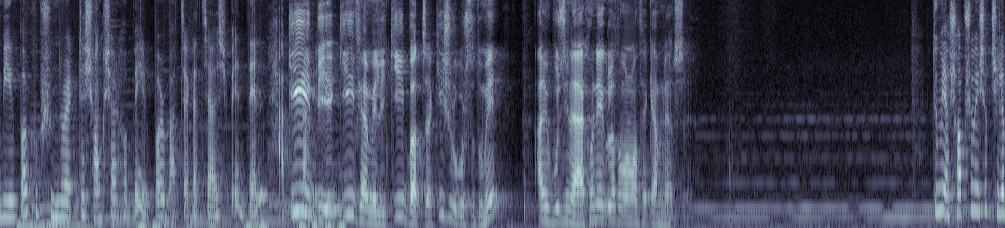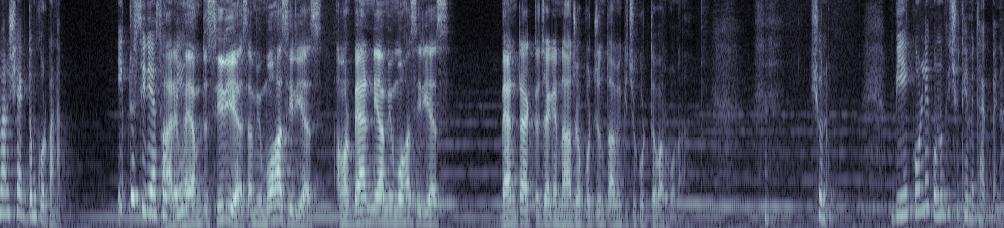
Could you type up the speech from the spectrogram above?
বিয়ের পর খুব সুন্দর একটা সংসার হবে এরপর বাচ্চা কাচ্চা আসবে দেন কি বিয়ে কি ফ্যামিলি কি বাচ্চা কি শুরু করছ তুমি? আমি বুঝি না এখনই এগুলো তোমার মাথায় কেমনে আসে? তুমি আর সবসময় এসব ছেলে মানুষ একদম করবা না। একটু সিরিয়াস আরে ভাই আমি তো সিরিয়াস আমি মহা সিরিয়াস আমার ব্যান্ড নিয়ে আমি মহা সিরিয়াস ব্যান্ডটা একটা জায়গায় না যাওয়া পর্যন্ত আমি কিছু করতে পারব না। শোনো বিয়ে করলে কোনো কিছু থেমে থাকবে না।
